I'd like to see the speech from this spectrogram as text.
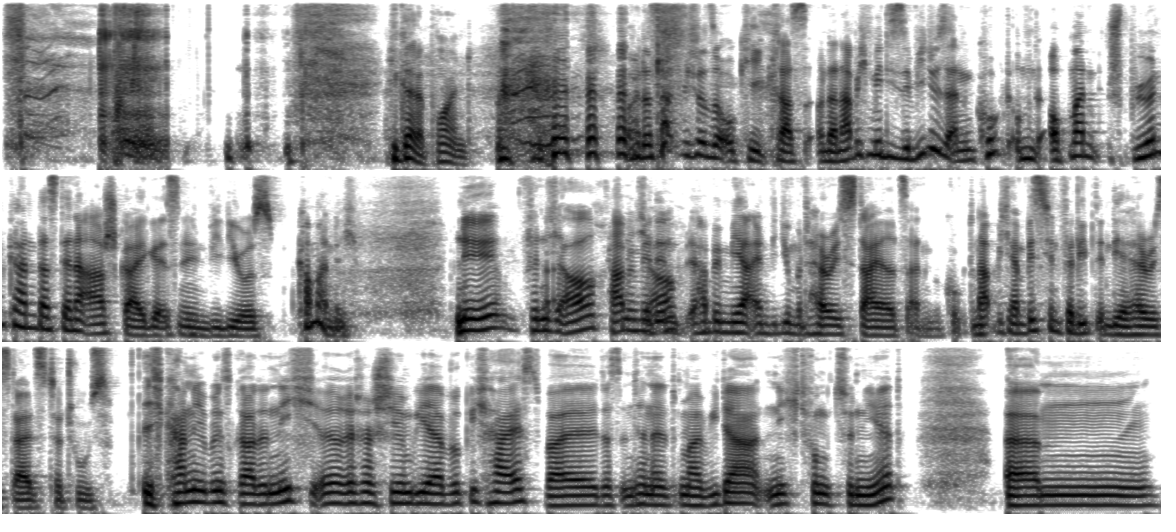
He got a point. Und das hat mich schon so, okay, krass. Und dann habe ich mir diese Videos angeguckt, um, ob man spüren kann, dass der eine Arschgeige ist in den Videos. Kann man nicht. Nee, finde ich auch. Habe mir, den- habe mir ein Video mit Harry Styles angeguckt und habe mich ein bisschen verliebt in die Harry Styles Tattoos. ich kann übrigens gerade nicht äh, recherchieren, wie er wirklich heißt, weil das Internet mal wieder nicht funktioniert. Ähm,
